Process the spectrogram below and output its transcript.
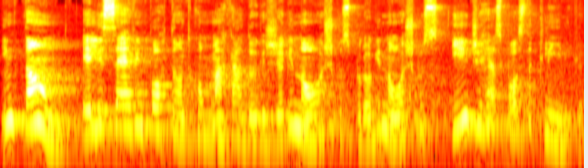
Então, eles servem, portanto, como marcadores diagnósticos, prognósticos e de resposta clínica,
